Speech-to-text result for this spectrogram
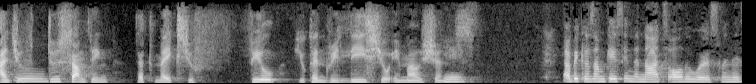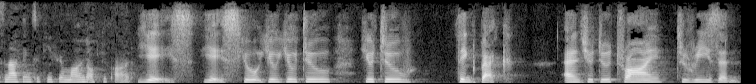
and you hmm. do something that makes you feel you can release your emotions. yes. Yeah, because I'm guessing the nights are the worst when there's nothing to keep your mind occupied. Yes, yes. You you you do you do think back and you do try to reason.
